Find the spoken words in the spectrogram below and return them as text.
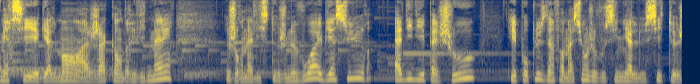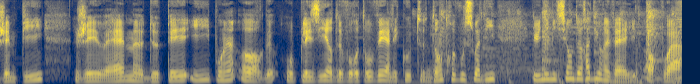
Merci également à Jacques-André Widmer journaliste genevois, et bien sûr à Didier Pachou. Et pour plus d'informations, je vous signale le site gempi, gem2pi.org. Au plaisir de vous retrouver à l'écoute d'Entre vous soit dit, une émission de Radio Réveil. Au revoir.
